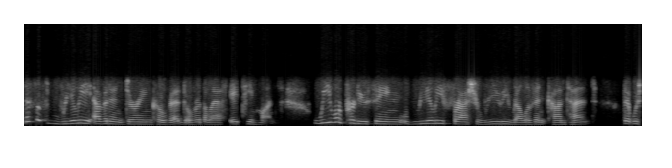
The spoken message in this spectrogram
This was really evident during COVID over the last 18 months. We were producing really fresh, really relevant content that was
